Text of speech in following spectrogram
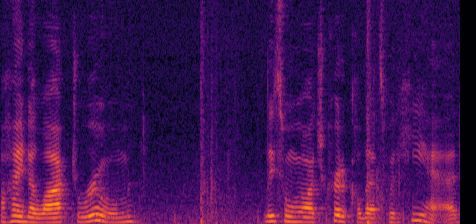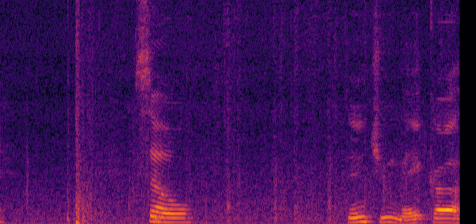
behind a locked room. At least when we watch Critical, that's what he had. So, Didn't you make uh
